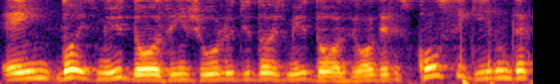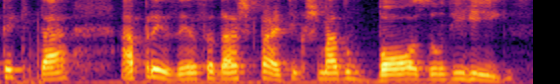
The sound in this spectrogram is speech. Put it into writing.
em 2012, em julho de 2012, onde eles conseguiram detectar a presença das partículas chamado bóson de Higgs.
